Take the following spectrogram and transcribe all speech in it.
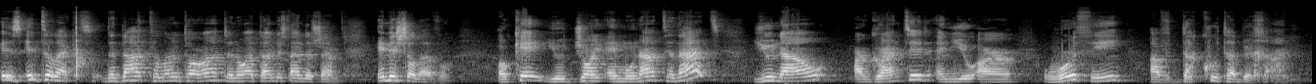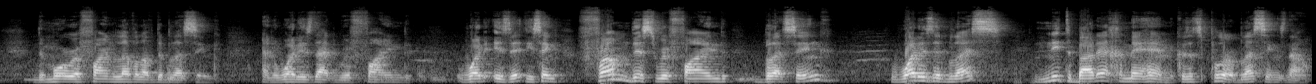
is intellect, the da'at to learn Torah, to know how to understand Hashem. Initial level. Okay, you join emunah to that, you now are granted and you are worthy of dakuta birchan, the more refined level of the blessing. And what is that refined? What is it? He's saying from this refined blessing, what does it bless? Nitbarech mehem, because it's plural blessings now.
